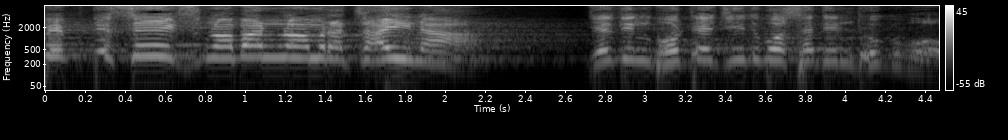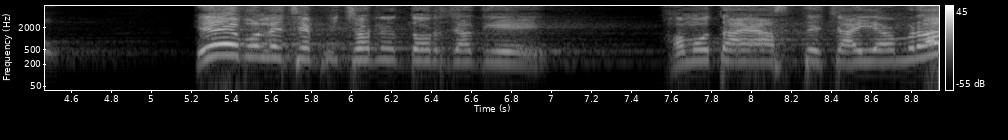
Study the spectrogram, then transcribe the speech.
fifty six Nabanna আমরা চাই না। যেদিন ভোটে জিতবো সেদিন ঢুকবো। কে বলেছে পিছনের দরজা দিয়ে ক্ষমতায় আসতে চাই আমরা?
